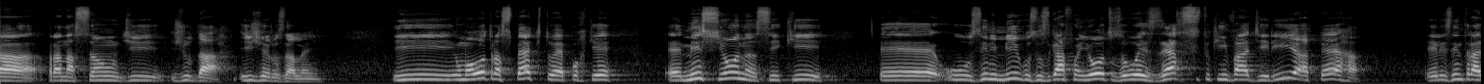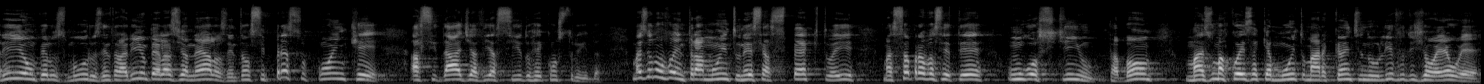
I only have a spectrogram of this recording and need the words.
a nação de Judá e Jerusalém. E um outro aspecto é porque é, menciona-se que é, os inimigos, os gafanhotos, o exército que invadiria a terra, eles entrariam pelos muros, entrariam pelas janelas, então se pressupõe que a cidade havia sido reconstruída. Mas eu não vou entrar muito nesse aspecto aí, mas só para você ter um gostinho, tá bom? Mas uma coisa que é muito marcante no livro de Joel é:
